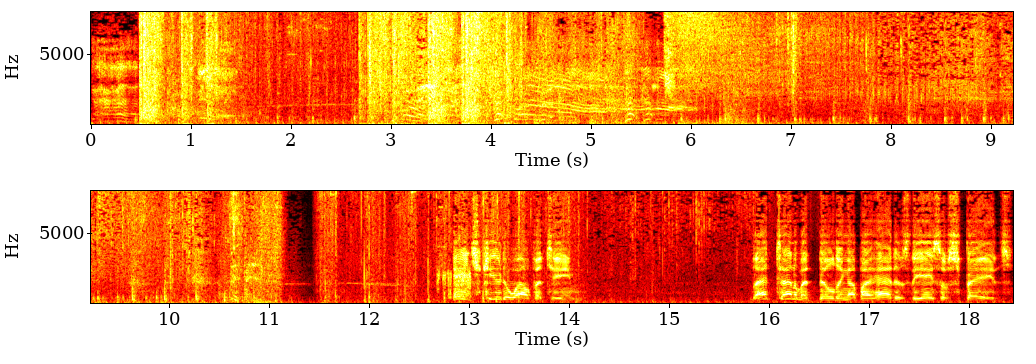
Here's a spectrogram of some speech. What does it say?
HQ Alpha team. That tenement building up ahead is the Ace of Spades.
